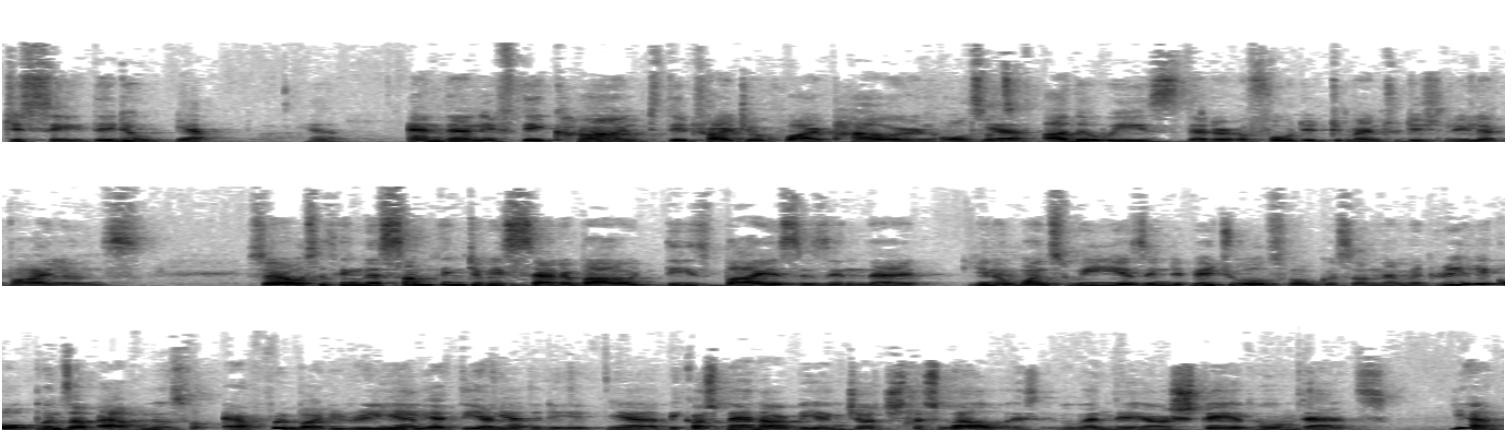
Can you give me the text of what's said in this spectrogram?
to say they do. Yeah. Yeah. And then if they can't, they try to acquire power in all sorts yeah. of other ways that are afforded to men traditionally, like violence, so I also think there's something to be said about these biases in that, you know, once we as individuals focus on them, it really opens up avenues for everybody, really, yeah, at the end yeah, of the day. Yeah, because men are being judged as well when they are stay at home dads. Yeah.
